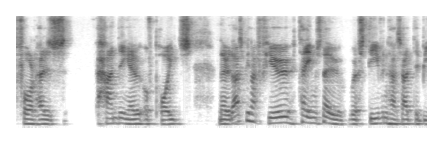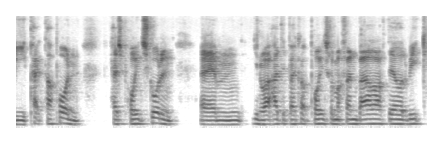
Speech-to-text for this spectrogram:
for his handing out of points. Now that's been a few times now where Stephen has had to be picked up on his point scoring. Um, you know, I had to pick up points for my Finn Balor the other week.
